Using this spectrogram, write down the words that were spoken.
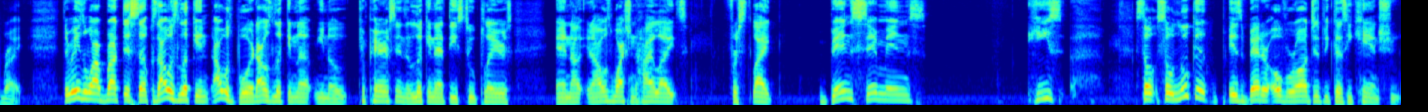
Right. The reason why I brought this up because I was looking, I was bored. I was looking up, you know, comparisons and looking at these two players, and I, and I was watching highlights for like Ben Simmons. He's so so Luka is better overall just because he can shoot.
